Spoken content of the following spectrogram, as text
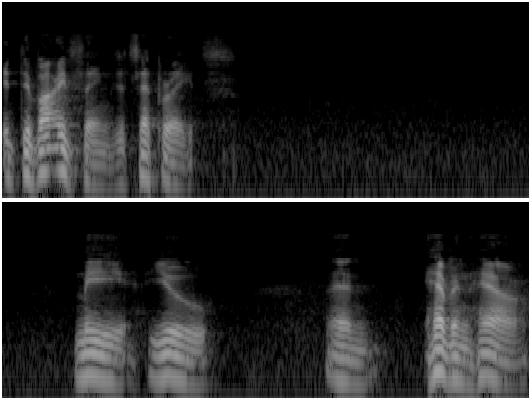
it divides things it separates. Me you and heaven hell.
